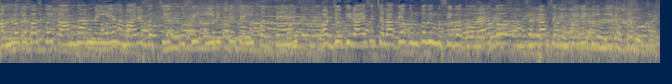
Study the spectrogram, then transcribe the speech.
हम लोग के पास कोई काम धाम नहीं है हमारे बच्चे उसी ई रिक्शे से ही पलते हैं और जो किराए से चलाते हैं उनको भी मुसीबत हो रहा है तो सरकार से विनती है कि ई रिक्शा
